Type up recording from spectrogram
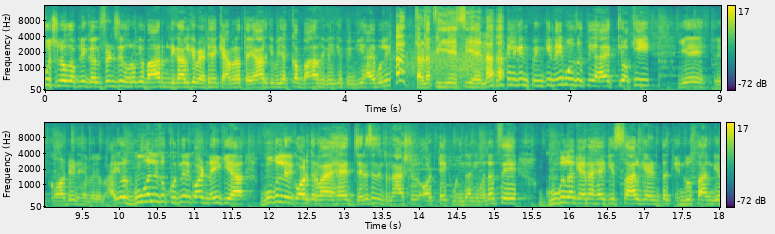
कुछ लोग अपनी गर्लफ्रेंड से घरों के बाहर निकाल के बैठे हैं। कैमरा तैयार कि भैया कब बाहर निकल के पिंकी हाय बोली? तड़प ही ऐसी है ना। लेकिन पिंकी नहीं बोल सकती है क्योंकि ये रिकॉर्डेड है मेरे भाई। और गूगल ने तो खुद ने रिकॉर्ड नहीं किया। गूगल ने रिकॉर्ड करवाया है जेनेसिस इंटरनेशनल और टेक महिंद्रा की मदद से। गूगल का कहना है कि इस साल के एंड तक हिंदुस्तान के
